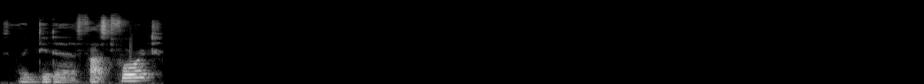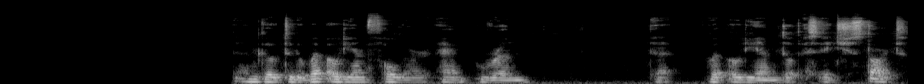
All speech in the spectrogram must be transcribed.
so I did a fast forward. Then go to the WebODM folder and run the webodm.sh start.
